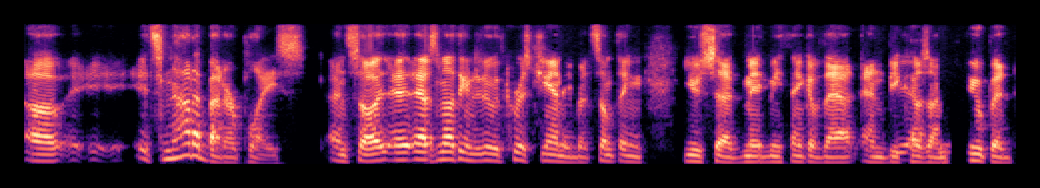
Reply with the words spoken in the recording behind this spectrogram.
uh, it's not a better place. And so it, it, has nothing to do with Christianity, but something you said made me think of that. And because yeah. I'm stupid,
